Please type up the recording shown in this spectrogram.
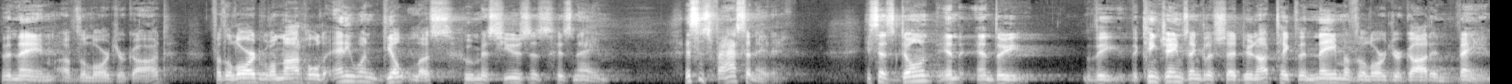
the name of the Lord your God, for the Lord will not hold anyone guiltless who misuses his name. This is fascinating. He says, Don't, and, and the, the, the King James English said, Do not take the name of the Lord your God in vain,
